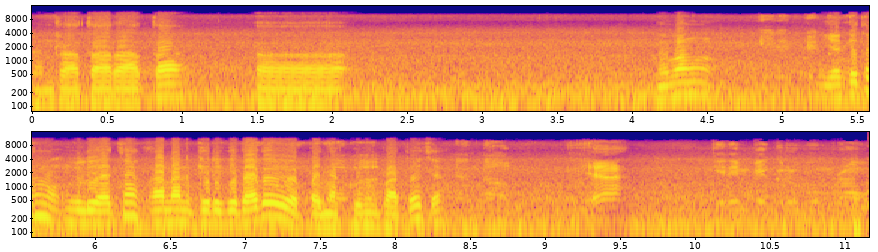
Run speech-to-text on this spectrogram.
Dan rata-rata eh, memang ya kita ngelihatnya kanan kiri kita tuh ya banyak gunung batu aja. Ya, kirim ke grup umroh.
